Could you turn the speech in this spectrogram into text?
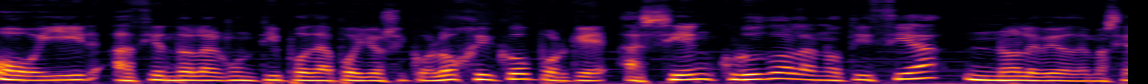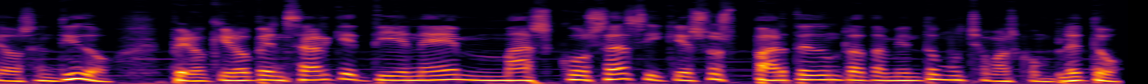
o ir haciéndole algún tipo de apoyo psicológico, porque así en crudo a la noticia no le veo demasiado sentido. Pero quiero pensar que tiene más cosas y que eso es parte de un tratamiento mucho más completo.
